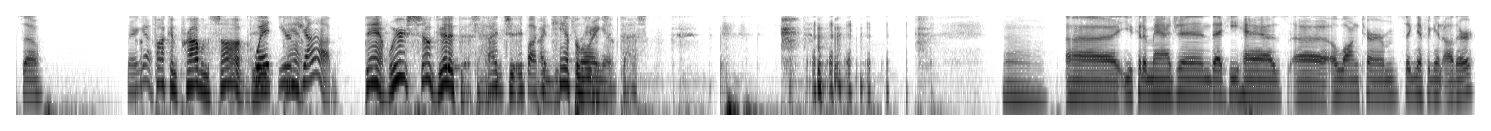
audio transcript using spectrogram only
So there you go. Fucking problem solved. dude. Quit your Damn. job. Damn, we're so good at this. I, ju- it- I fucking can't believe it it. sometimes. Oh. Uh, you could imagine that he has uh, a long-term significant other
